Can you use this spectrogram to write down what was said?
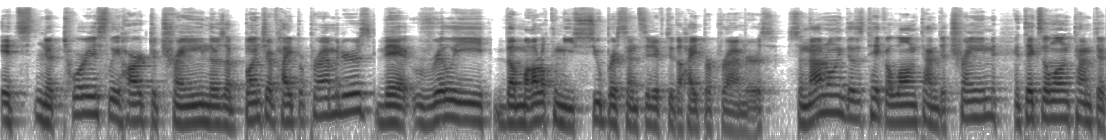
it's notoriously hard to train. There's a bunch of hyperparameters that really the model can be super sensitive to the hyperparameters. So not only does it take a long time to train, it takes a long time to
